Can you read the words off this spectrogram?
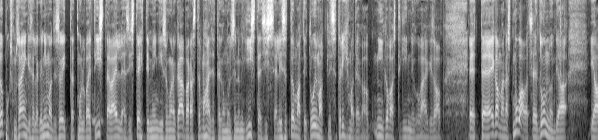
lõpuks ma saingi sellega niimoodi sõita, et mul võeti iste välja, siis tehti mingisugune käepäraste vahenditega mul sinna mingi iste sisse, lihtsalt tõmmati tuimalt lihtsalt rihmadega nii kõvasti kinni, kui vähegi saab. et eh, ega ma ennast mugavalt seal ei tundnud ja ja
